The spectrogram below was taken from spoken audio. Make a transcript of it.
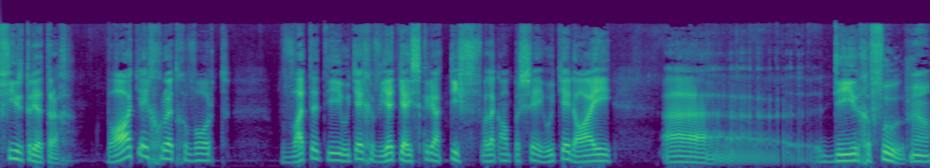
vier tree terug. Waar het jy groot geword? Wat het jy hoe het jy geweet jy's kreatief? Wil ek amper sê, hoe het jy daai uh dier gevoer? Ja.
